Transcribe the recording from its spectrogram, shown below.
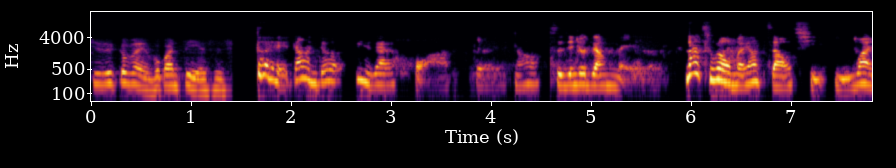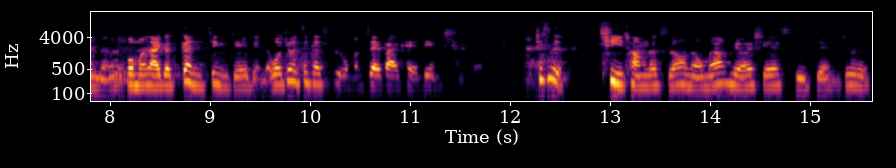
其实根本也不关自己的事情。对，然后你就一直在滑，对，然后时间就这样没了。那除了我们要早起以外呢，我们来一个更进阶一点的，我觉得这个是我们这一代可以练习的，就是起床的时候呢，我们要留一些时间，就是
